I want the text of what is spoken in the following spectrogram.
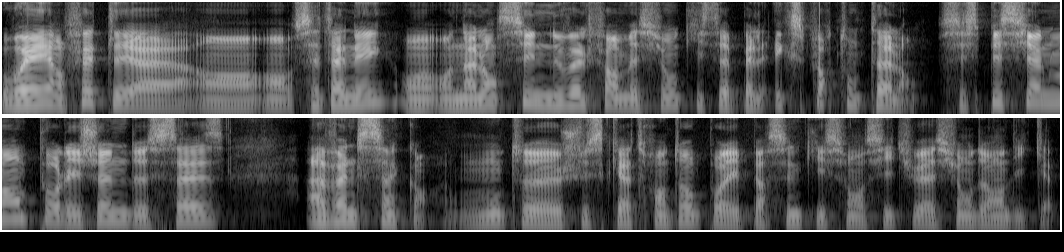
Oui, en fait, en, cette année, on, on, a lancé une nouvelle formation qui s'appelle Explore ton talent. C'est spécialement pour les jeunes de 16 à 25 ans. On monte euh, jusqu'à 30 ans pour les personnes qui sont en situation de handicap.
